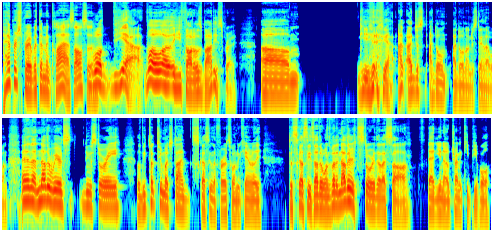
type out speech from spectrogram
pepper spray with them in class? Also, Well, yeah. Well, uh, he thought it was body spray. Um, yeah, yeah. I, I just I don't I don't understand that one. And another weird news story. well, We took too much time discussing the first one. We can't really discuss these other ones. But another story that I saw that you know trying to keep people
